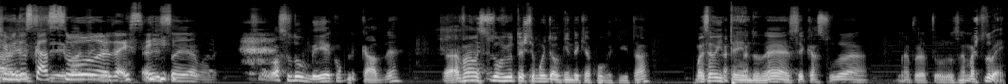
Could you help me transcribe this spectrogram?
Time dos caçulas, que- sim. É isso aí, mano. Esse negócio do meio é complicado, né? Ah, Vamos vocês ouvir o testemunho de alguém daqui a pouco aqui, tá? Mas eu entendo, né? Ser caçula não é pra todos, né? Mas tudo bem.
